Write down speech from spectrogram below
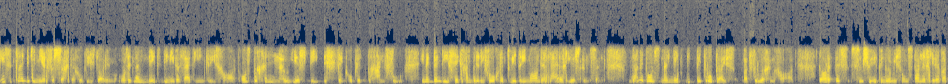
wees 'n klein bietjie meer versigtig op hierdie stadium. Ons het nou net die nuwe VAT increase gehad. Ons begin nou eers die effek op dit begin voel. En ek dink die effek gaan binne die volgende 2-3 maande regtig eers insink. Dan het ons nou net die petrolprys wat verhoging gehad. Daar is sosio-ekonomiese omstandighede wat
